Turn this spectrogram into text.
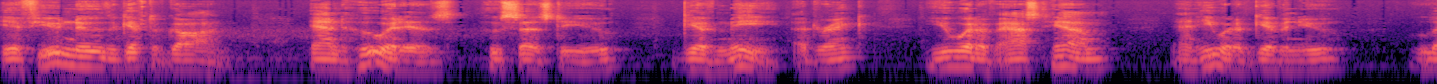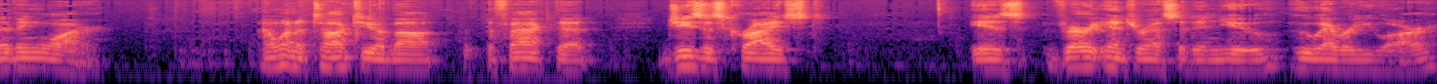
If you knew the gift of God, and who it is who says to you, Give me a drink, you would have asked him, and he would have given you living water. I want to talk to you about the fact that Jesus Christ is very interested in you, whoever you are.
